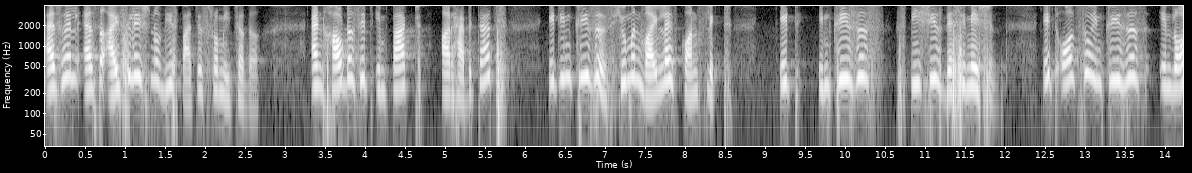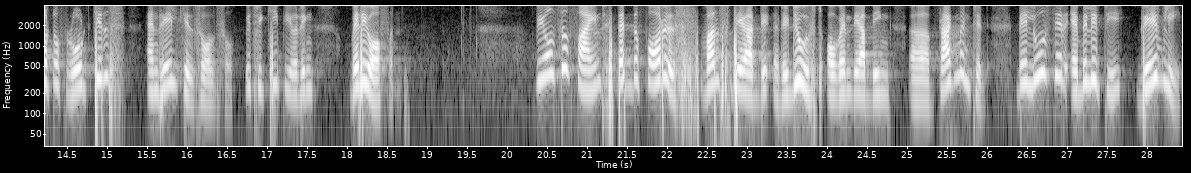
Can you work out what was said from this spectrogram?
as well as the isolation of these patches from each other. And how does it impact our habitats? It increases human-wildlife conflict. It increases species decimation. It also increases in lot of road kills and rail kills also, which we keep hearing very often. We also find that the forests, once they are reduced or when they are being uh, fragmented, they lose their ability gravely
